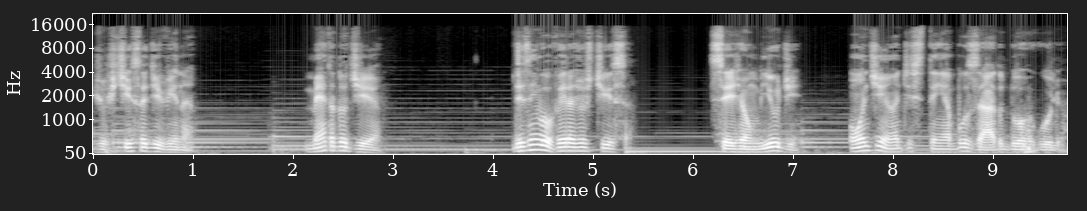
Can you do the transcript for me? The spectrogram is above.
Justiça Divina. Meta do dia: Desenvolver a justiça. Seja humilde onde antes tenha abusado do orgulho.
